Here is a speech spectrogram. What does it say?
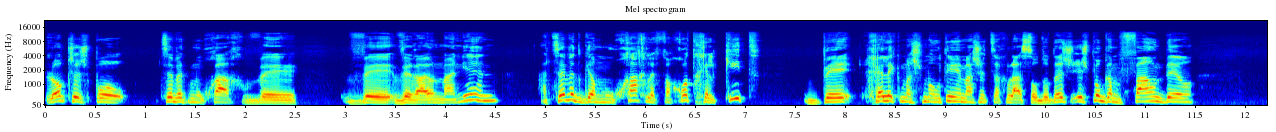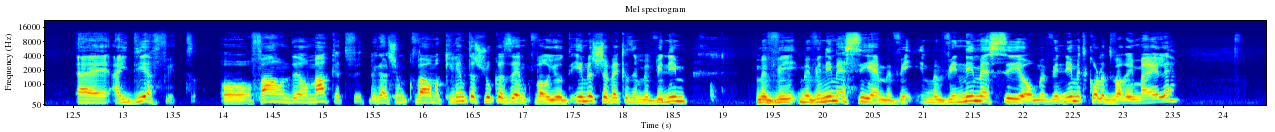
לא כשיש פה צוות מוכח ו- ו- ורעיון מעניין, הצוות גם מוכח לפחות חלקית בחלק משמעותי ממה שצריך לעשות. זאת אומרת, יש פה גם פאונדר idea fit, או founder market fit, בגלל שהם כבר מכירים את השוק הזה, הם כבר יודעים לשווק את זה, מבינים, מבין, מבינים SEM, מבינים SEO, מבינים את כל הדברים האלה,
